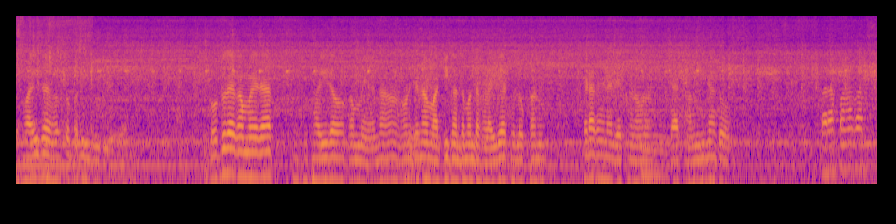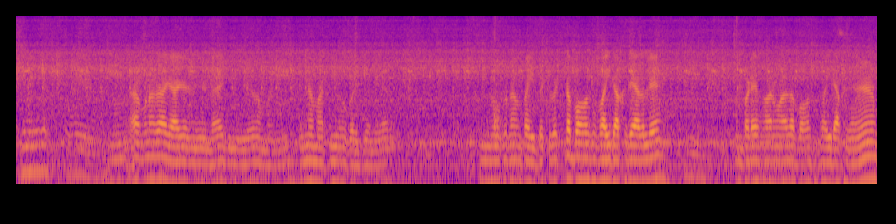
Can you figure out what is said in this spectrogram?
ਸਫ਼ਾਈ ਦੀ ਦਾ ਸਭ ਤੋਂ ਵੱਡੀ ਜ਼ਰੂਰੀ ਹੈ। ਦੁੱਧ ਦੇ ਕੰਮ ਇਹਦਾ ਸਫ਼ਾਈ ਦਾ ਉਹ ਕੰਮ ਹੈ ਨਾ। ਹੁਣ ਜਿੰਨਾ ਮਰਜ਼ੀ ਗੰਦ ਮੰਦ ਖਲਾਈ ਜਾ ਇੱਥੇ ਲੋਕਾਂ ਨੂੰ। ਕਿਹੜਾ ਨੇ ਦੇਖਣ ਆਉਣਾ ਚਾਹੇ ਸਮਝ ਨਾ ਤੋਂ ਪਰ ਆਪਾਂ ਦਾ ਜ਼ਮੀਨ ਆਪਣਾ ਤਾਂ ਇਜਾਜ਼ਤ ਨਹੀਂ ਹੁੰਦਾ ਇਹ ਜ਼ਮੀਨ ਦਾ ਕੰਮ। ਨਹੀਂ ਜਿੰਨਾ ਮਰਜ਼ੀ ਉਹ ਕਰੀ ਜਾਂਦੇ ਯਾਰ ਲੋਕ ਤਾਂ ਭਾਈ ਵਿੱਚ ਵਿੱਚ ਤਾਂ ਬਹੁਤ ਸਫ਼ਾਈ ਰੱਖਦੇ ਅਗਲੇ। ਬੜੇ ਫਾਰਮ ਵਾਲੇ ਦਾ ਬਹੁਤ ਸਫ਼ਾਈ ਰੱਖਦੇ ਨੇ।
